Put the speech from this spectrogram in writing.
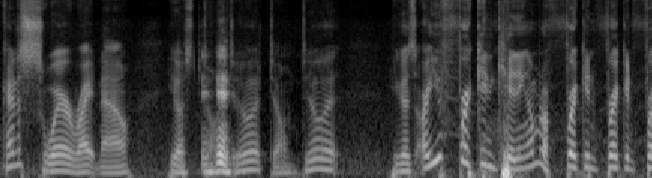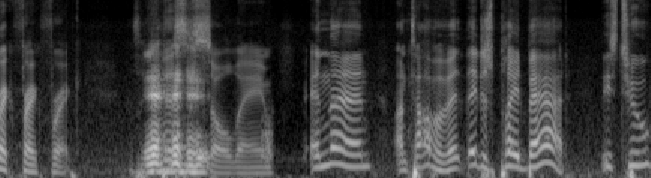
can I just swear right now?" He goes, "Don't do it, don't do it." He goes, "Are you freaking kidding? I'm gonna freaking freaking frick frick frick." I was like, "This is so lame." And then on top of it, they just played bad. These two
